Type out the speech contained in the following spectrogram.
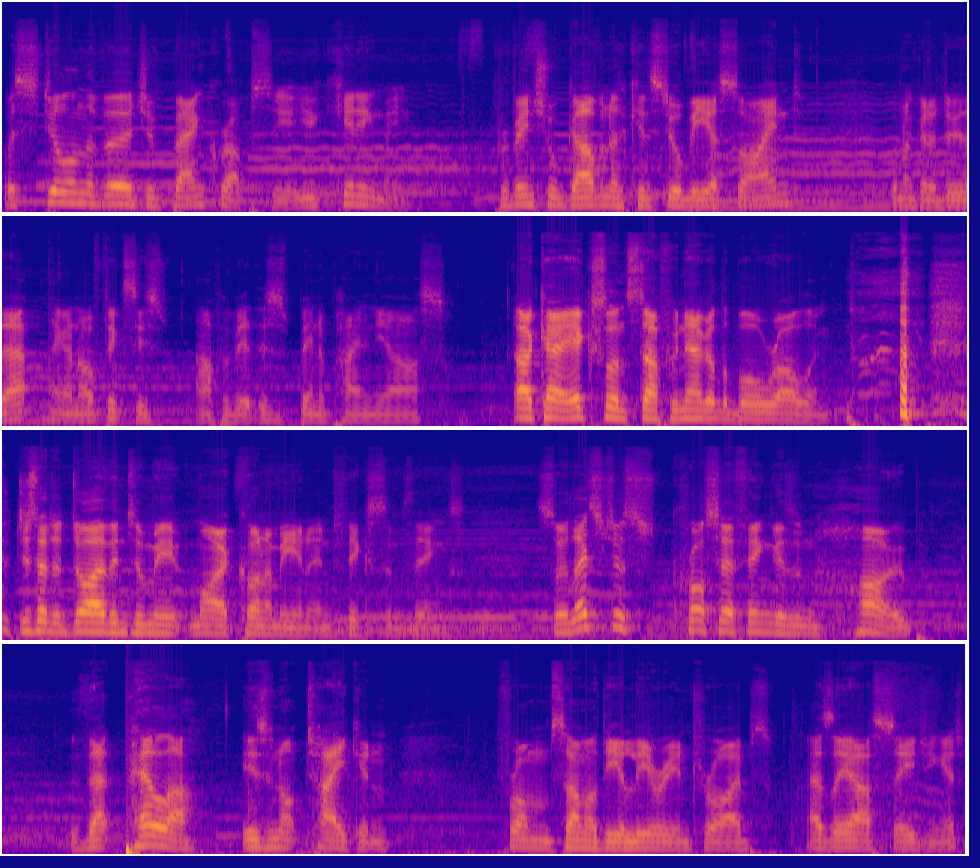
We're still on the verge of bankruptcy. Are you kidding me? Provincial governor can still be assigned. We're not going to do that. Hang on, I'll fix this up a bit. This has been a pain in the ass. Okay, excellent stuff. We now got the ball rolling. just had to dive into me, my economy and, and fix some things. So let's just cross our fingers and hope that Pella is not taken from some of the Illyrian tribes, as they are sieging it.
